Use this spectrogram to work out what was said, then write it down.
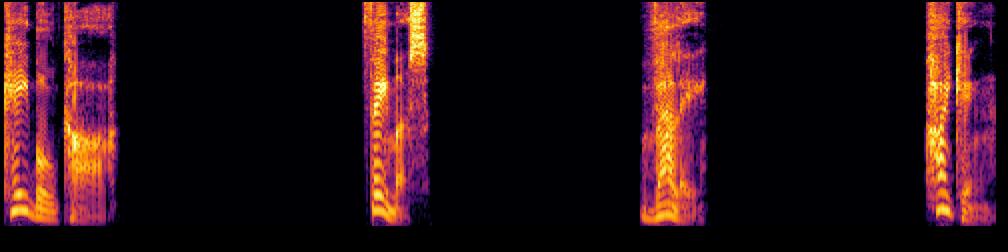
Cable car Famous Valley Hiking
